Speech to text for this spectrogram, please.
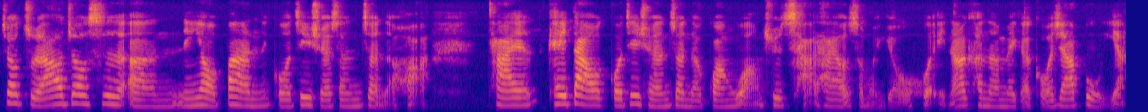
就主要就是嗯，你有办国际学生证的话。他可以到国际学生证的官网去查，它有什么优惠。然后可能每个国家不一样。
